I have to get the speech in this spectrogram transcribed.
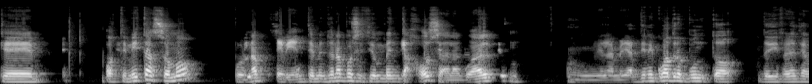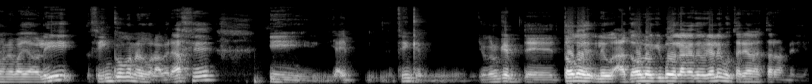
Que optimistas somos por una, evidentemente, una posición ventajosa, la cual mm, el Almería tiene cuatro puntos de diferencia con el Valladolid, cinco con el golaveraje y, y hay, en fin, que yo creo que a todos los equipos de la categoría les gustaría estar en Almería.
